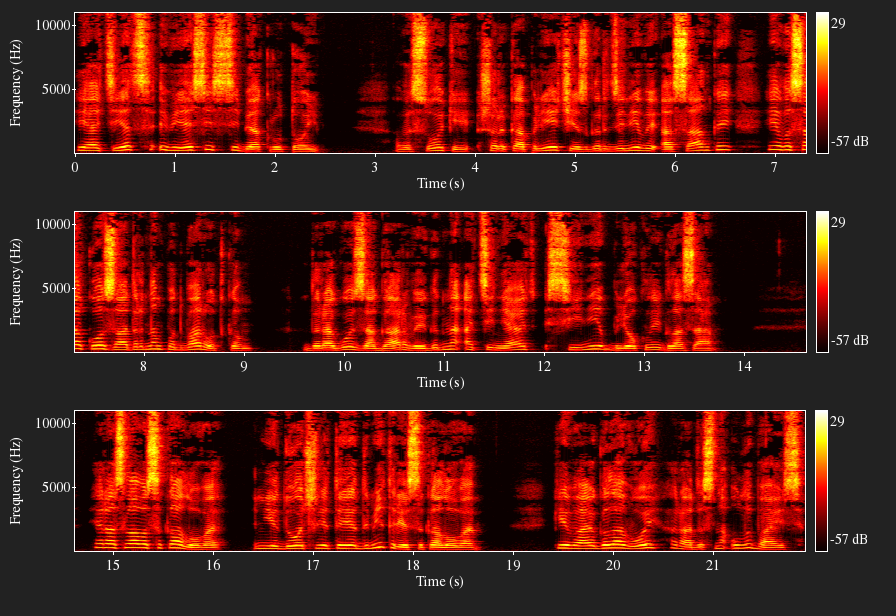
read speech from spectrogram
и отец весь из себя крутой. Высокий, широкоплечий, с горделивой осанкой и высоко задранным подбородком. Дорогой загар выгодно оттеняют синие блеклые глаза. Ярослава Соколова, не дочь ли ты Дмитрия Соколова? Киваю головой, радостно улыбаясь.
